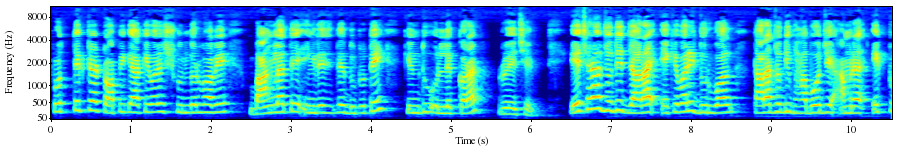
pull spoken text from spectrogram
প্রত্যেকটা টপিক একেবারে সুন্দরভাবে বাংলাতে, ইংরেজিতে দুটোতেই কিন্তু উল্লেখ করা রয়েছে। এছাড়াও যদি যারা একেবারেই দুর্বল তারা যদি ভাবো যে আমরা একটু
